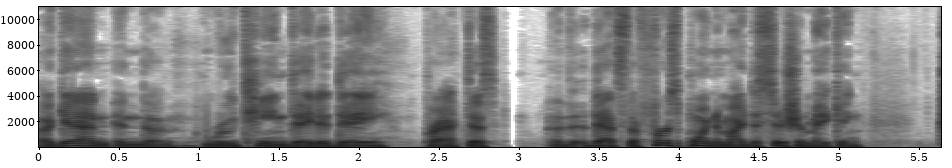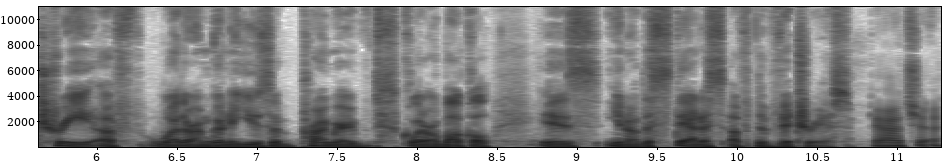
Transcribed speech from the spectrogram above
again, in the routine day to day practice, th- that's the first point in my decision making tree of whether I'm going to use a primary scleral buckle is, you know, the status of the vitreous. Gotcha.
